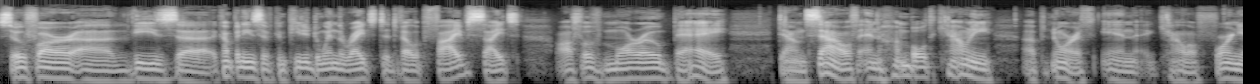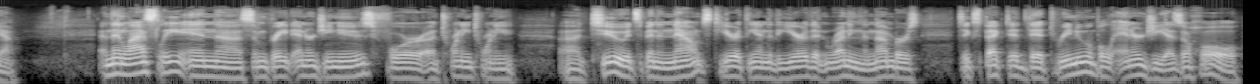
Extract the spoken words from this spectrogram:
so far, uh, these uh, companies have competed to win the rights to develop five sites off of Morro Bay down south and Humboldt County up north in California. And then, lastly, in uh, some great energy news for uh, 2022, it's been announced here at the end of the year that in running the numbers, it's expected that renewable energy as a whole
